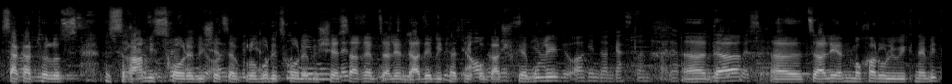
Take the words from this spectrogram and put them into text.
საქართველოს ღამის ცხოვრების შესახებ კლუბური ცხოვრების შესახებ ძალიან დადებითად იყო გაშუქებული და ძალიან მოხარული ვიქნებით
